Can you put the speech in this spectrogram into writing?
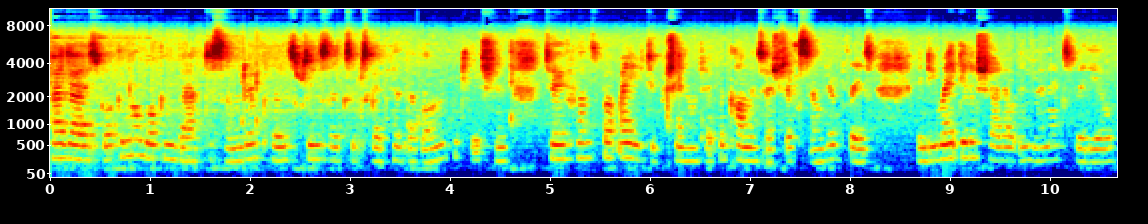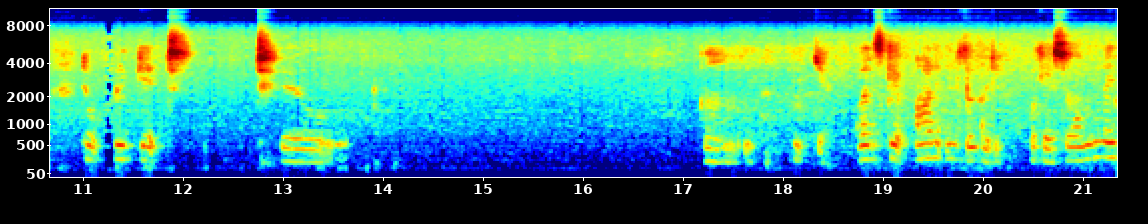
Hi guys, welcome or welcome back to Summer Plays. Please like, subscribe, hit that bell notification. Tell your friends about my YouTube channel, type in comments, hashtag Summer Plays, and you might get a shout out in my next video. Don't forget to um yeah, let's get on into the video. Okay, so I'm gonna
